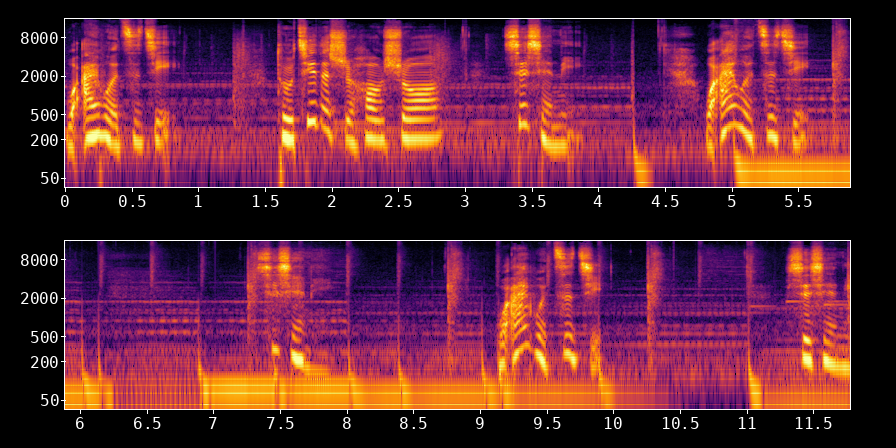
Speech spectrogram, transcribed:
我爱我自己。吐气的时候说：“谢谢你，我爱我自己。谢谢你，我爱我自己。谢谢你。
